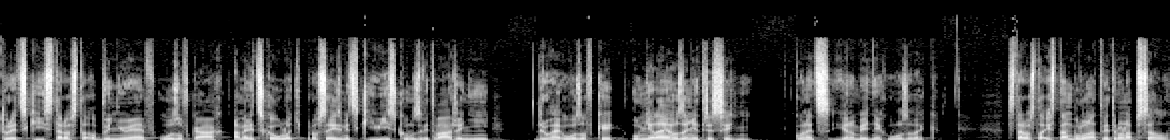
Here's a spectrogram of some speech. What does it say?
Turecký starosta obvinuje v úvozovkách americkou loď pro seismický výzkum z vytváření druhé úvozovky umělého zemětřesení. Konec jenom jedněch úvozovek. Starosta Istanbulu na Twitteru napsal,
